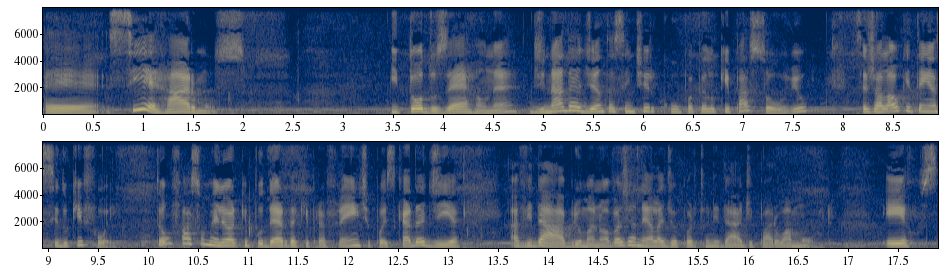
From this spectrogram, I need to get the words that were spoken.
É, se errarmos, e todos erram, né? De nada adianta sentir culpa pelo que passou, viu? Seja lá o que tenha sido que foi. Então faça o melhor que puder daqui para frente, pois cada dia a vida abre uma nova janela de oportunidade para o amor. Erros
